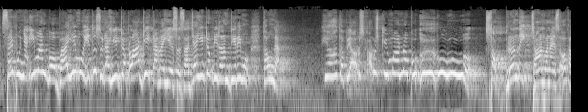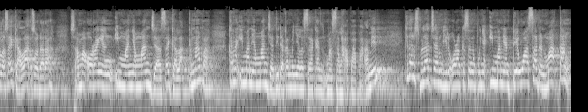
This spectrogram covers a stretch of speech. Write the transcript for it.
Saya punya iman bahwa bayimu itu sudah hidup lagi karena Yesus saja hidup di dalam dirimu. Tahu nggak? Ya tapi harus harus gimana bu? Stop berhenti jangan menangis. Oh kalau saya galak saudara sama orang yang imannya manja saya galak. Kenapa? Karena iman yang manja tidak akan menyelesaikan masalah apa-apa. Amin. Kita harus belajar menjadi orang ke sana punya iman yang dewasa dan matang.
